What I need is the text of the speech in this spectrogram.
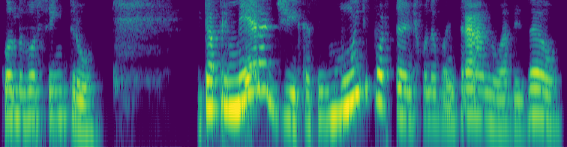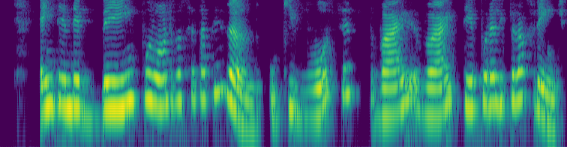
quando você entrou. Então, a primeira dica, assim, muito importante quando eu vou entrar no adesão, é entender bem por onde você está pisando, o que você vai, vai ter por ali pela frente.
